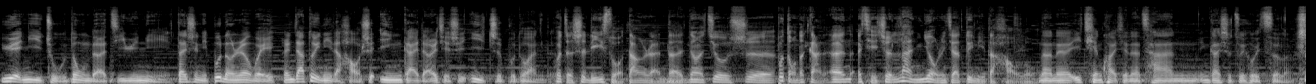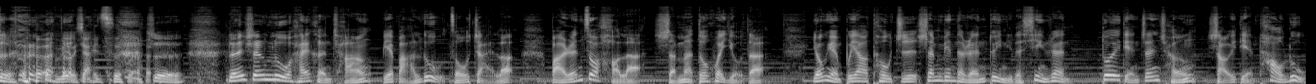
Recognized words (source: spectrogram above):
愿意主动的给予你，但是你不能认为人家对你的好是应该的，而且是一直不断的，或者是理所当然的，那就是不懂得感恩，而且是滥用人家对你的好喽。那那一千块钱的餐应该是最后一次了，是 没有下一次了。是，人生路还很长，别把路走窄了。把人做好了，什么都会有的。永远不要透支身边的人对你的信任，多一点真诚，少一点套路。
